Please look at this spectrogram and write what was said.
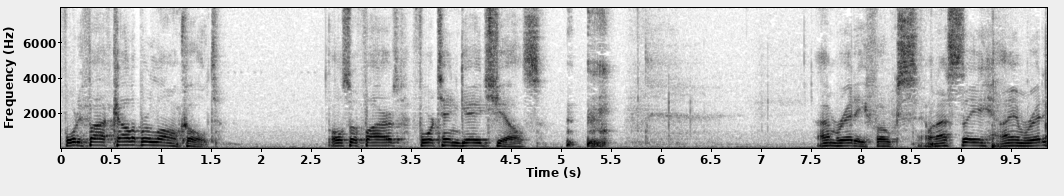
45 caliber long Colt. Also fires 410 gauge shells. I'm ready, folks. And when I say I am ready,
